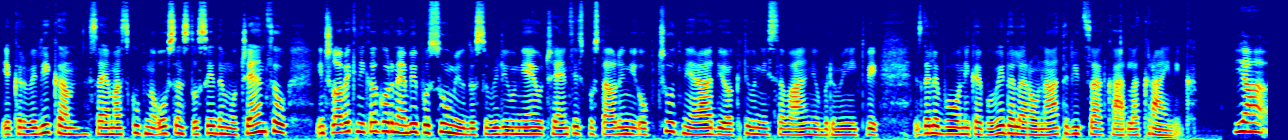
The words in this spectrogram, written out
je kar velika, saj ima skupno 807 učencev in človek nikakor ne bi posumil, da so bili v njej učenci izpostavljeni občutni radioaktivni savalni obremenitvi. Zdaj le bo nekaj povedala ravnateljica Karla Krajnik. Ja,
